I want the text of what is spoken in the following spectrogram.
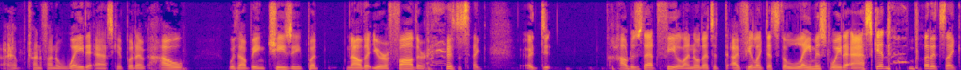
I'm trying to find a way to ask it, but uh, how, without being cheesy, but now that you're a father, it's like, uh, did, how does that feel? I know that's a, I feel like that's the lamest way to ask it, but it's like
